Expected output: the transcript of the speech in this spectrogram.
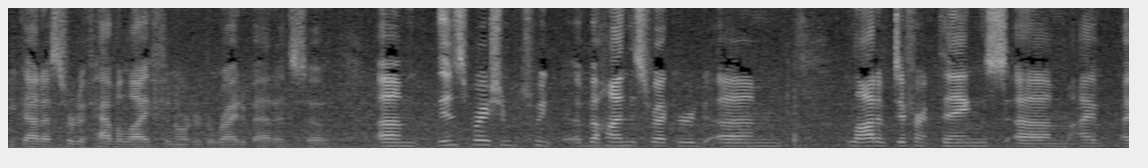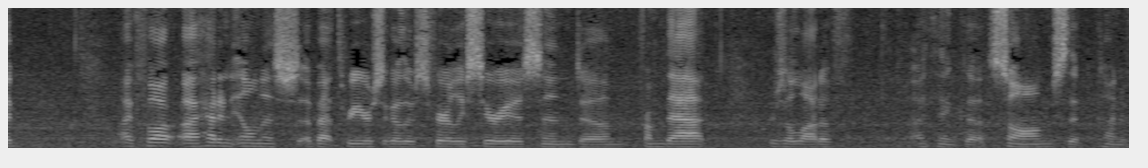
you got to sort of have a life in order to write about it. So, um, the inspiration between uh, behind this record, um, a lot of different things. Um, I, I, I fought. I had an illness about three years ago that was fairly serious, and um, from that, there's a lot of, I think, uh, songs that kind of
